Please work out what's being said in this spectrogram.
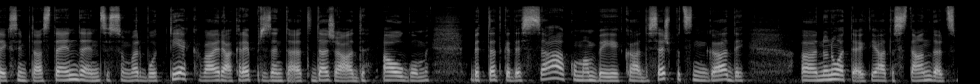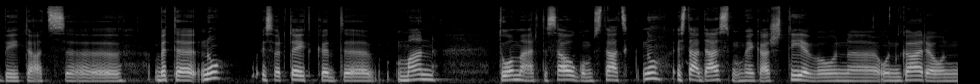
teiksim, tās tendences un varbūt tiek vairāk reprezentēti dažādi augumi. Bet tad, kad es sāku, man bija kādi 16 gadi, nu noteikti jā, tas standarts bija tāds. Bet nu, es varu teikt, ka man tomēr tas augums tāds, nu, es tāda esmu vienkārši tieva un, un gara, un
